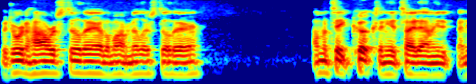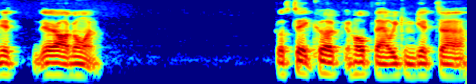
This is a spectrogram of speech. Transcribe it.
But Jordan Howard's still there. Lamar Miller's still there. I'm gonna take Cook because I need a tight end. I need, I need, they're all going. Let's take Cook and hope that we can get uh,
